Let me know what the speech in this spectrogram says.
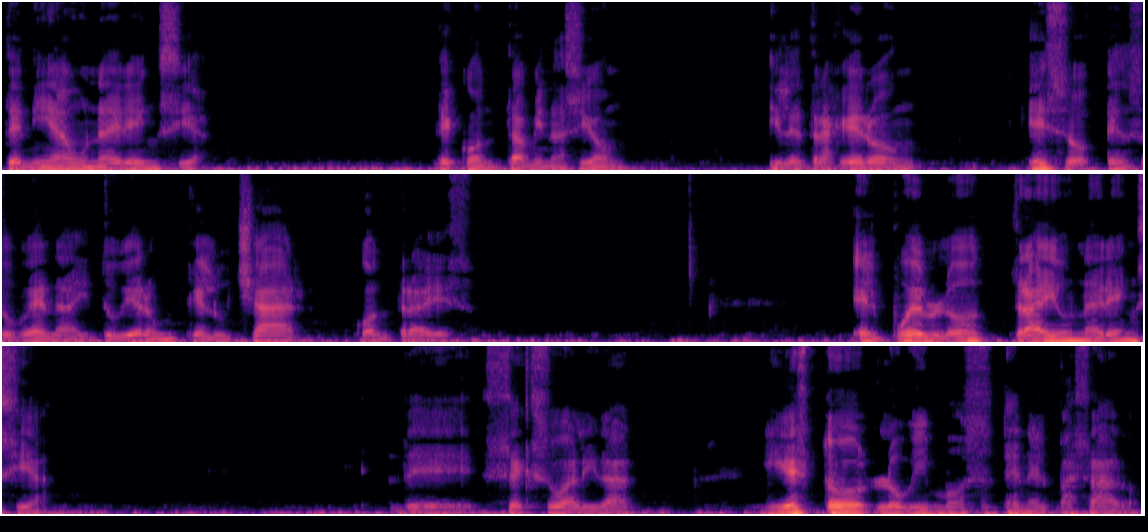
tenía una herencia de contaminación y le trajeron eso en su vena y tuvieron que luchar contra eso. El pueblo trae una herencia de sexualidad y esto lo vimos en el pasado.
